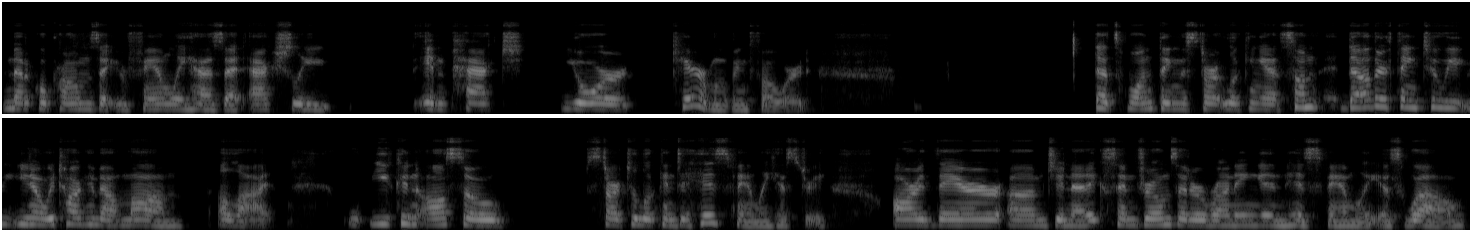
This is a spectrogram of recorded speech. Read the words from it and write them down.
medical problems that your family has that actually impact your care moving forward. That's one thing to start looking at. Some the other thing too we you know we're talking about mom a lot. You can also start to look into his family history. Are there um, genetic syndromes that are running in his family as well?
